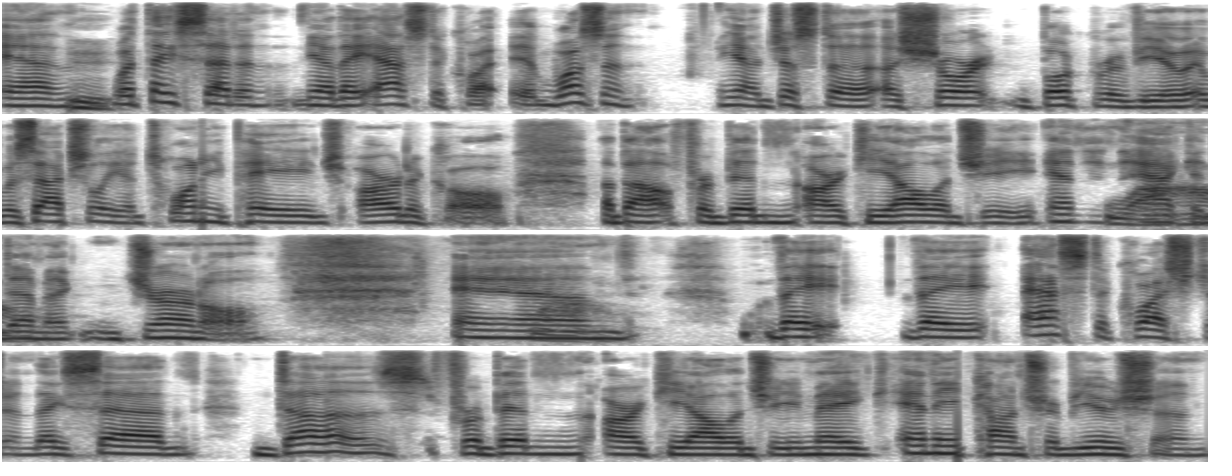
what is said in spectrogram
and mm. what they said and you know they asked a question it wasn't you know, just a, a, short book review. It was actually a 20 page article about forbidden archaeology in an wow. academic journal. And wow. they they asked a question. They said, Does forbidden archaeology make any contribution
